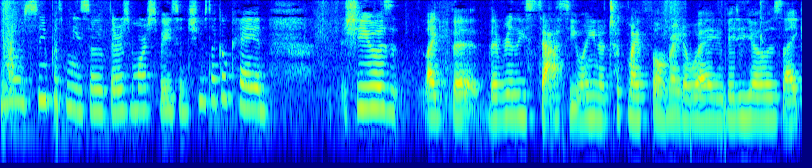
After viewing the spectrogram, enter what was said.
you know sleep with me so there's more space. And she was like okay. And she was like the the really sassy one you know took my phone right away videos like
